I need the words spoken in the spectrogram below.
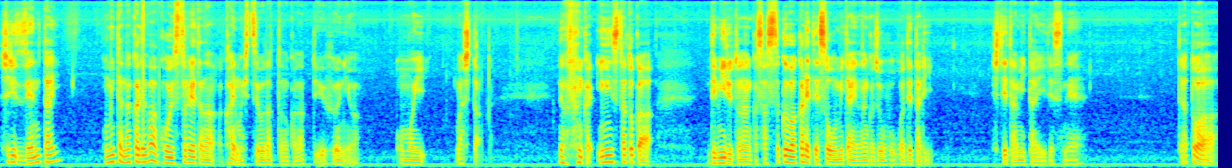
シリーズ全体を見た中ではこういうストレートな回も必要だったのかなっていうふうには思いました。でもなんかインスタとかで見るとなんか早速別れてそうみたいななんか情報が出たりしてたみたいですねであとは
